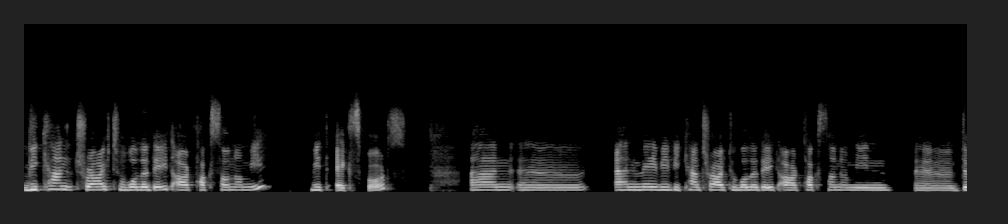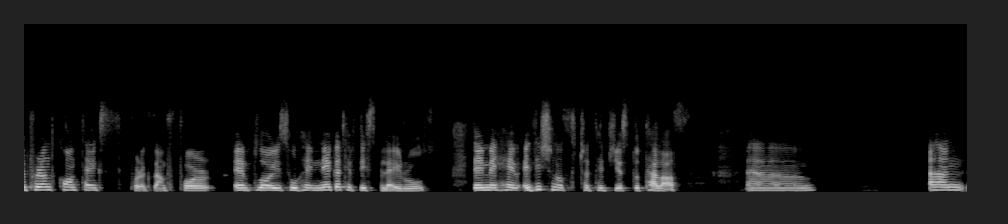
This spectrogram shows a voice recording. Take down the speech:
we can try to validate our taxonomy with experts and uh, and maybe we can try to validate our taxonomy in uh, different contexts. For example, for employees who have negative display rules, they may have additional strategies to tell us, um, and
